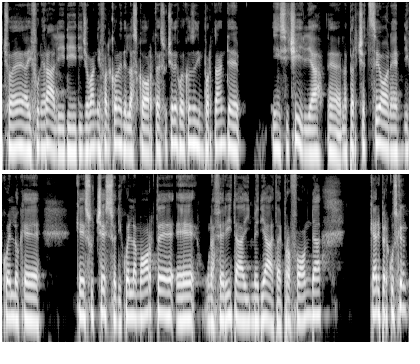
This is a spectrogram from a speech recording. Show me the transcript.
cioè ai funerali di, di Giovanni Falcone della scorta, e succede qualcosa di importante in Sicilia, eh, la percezione di quello che che è successo di quella morte è una ferita immediata e profonda che ha, ripercussioni,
